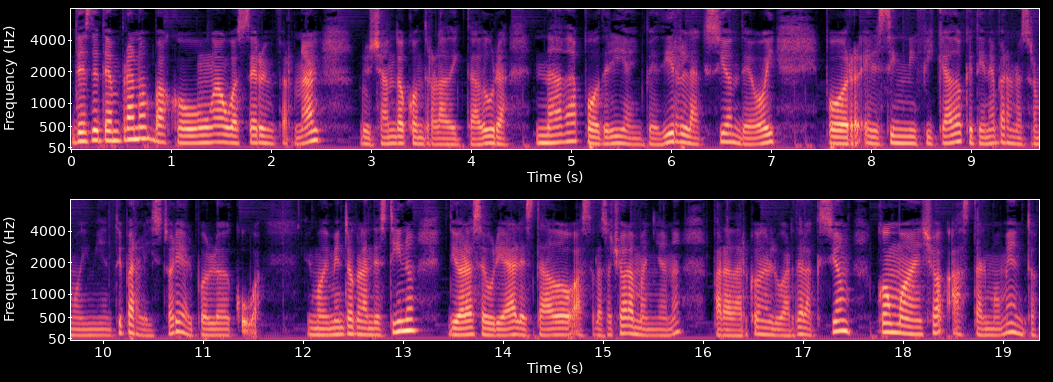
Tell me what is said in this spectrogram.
desde temprano bajo un aguacero infernal, luchando contra la dictadura. Nada podría impedir la acción de hoy por el significado que tiene para nuestro movimiento y para la historia del pueblo de Cuba. El movimiento clandestino dio a la seguridad del Estado hasta las 8 de la mañana para dar con el lugar de la acción, como ha hecho hasta el momento.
